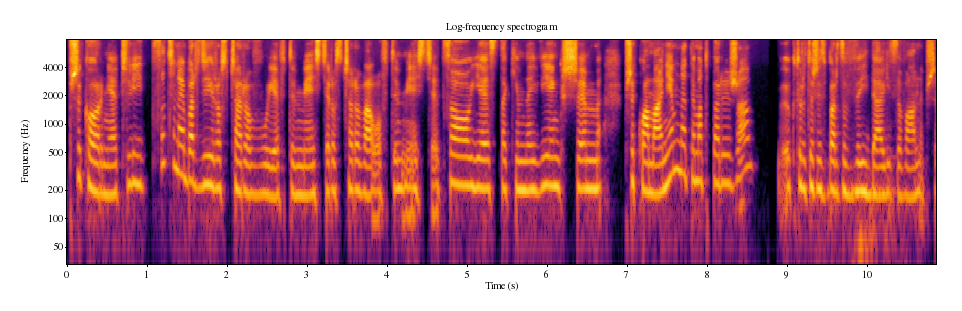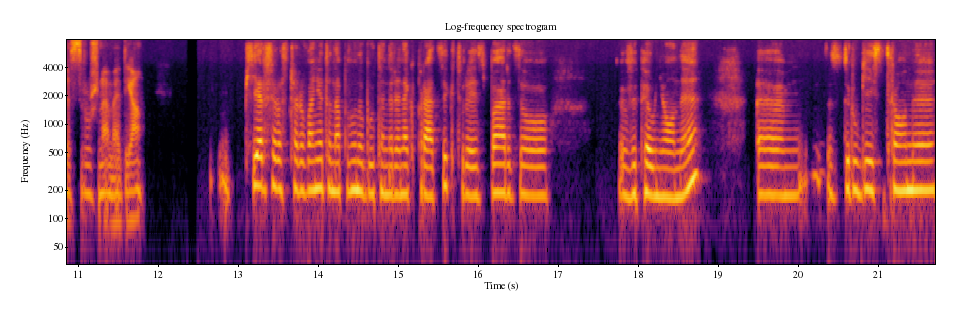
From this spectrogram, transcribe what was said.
przykornie, czyli co Cię najbardziej rozczarowuje w tym mieście, rozczarowało w tym mieście? Co jest takim największym przekłamaniem na temat Paryża, który też jest bardzo wyidealizowany przez różne media? Pierwsze rozczarowanie to na pewno był ten rynek pracy, który jest bardzo wypełniony. Z drugiej strony,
